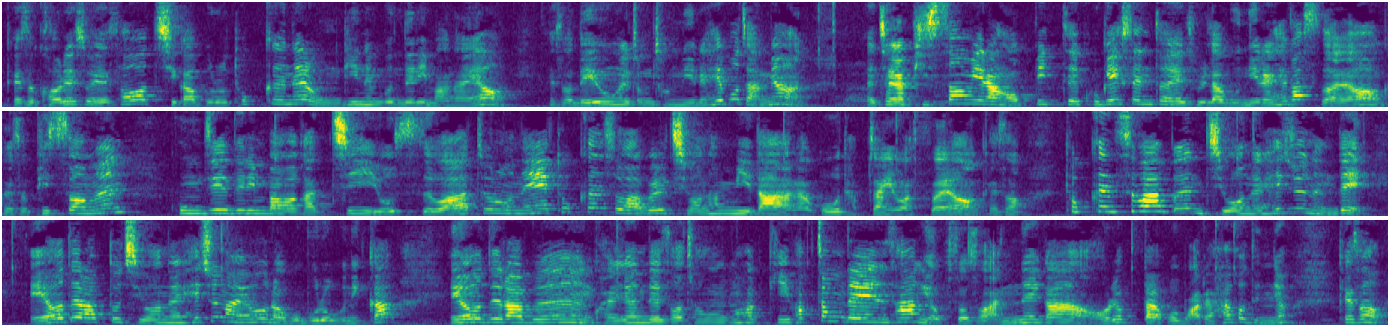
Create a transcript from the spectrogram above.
그래서 거래소에서 지갑으로 토큰을 옮기는 분들이 많아요. 그래서 내용을 좀 정리를 해보자면 제가 빗썸이랑 업비트 고객센터에 둘 다 문의를 해봤어요. 그래서 빗썸은 공지해드린 바와 같이 이오스와 트론의 토큰 swap을 지원합니다. 라고 답장이 왔어요. 그래서 토큰 swap은 지원을 해주는데 airdrop도 지원을 해주나요? 라고 물어보니까 airdrop은 관련돼서 정확히 확정된 사항이 없어서 안내가 어렵다고 말을 하거든요. 그래서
